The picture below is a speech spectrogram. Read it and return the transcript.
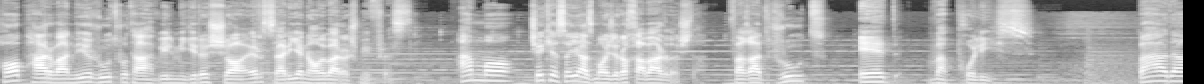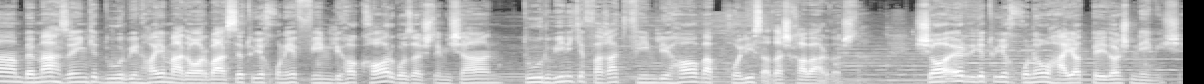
تا پرونده روت رو تحویل می‌گیره شاعر سریع نامه براش میفرسته. اما چه کسایی از ماجرا خبر داشتن؟ فقط روت اد و پلیس. بعدم به محض اینکه دوربین های مداربسته توی خونه فینلی ها کار گذاشته میشن دوربینی که فقط فینلی ها و پلیس ازش خبر داشتن. شاعر دیگه توی خونه و حیات پیداش نمیشه.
